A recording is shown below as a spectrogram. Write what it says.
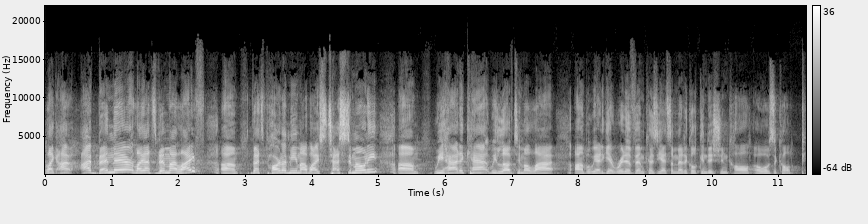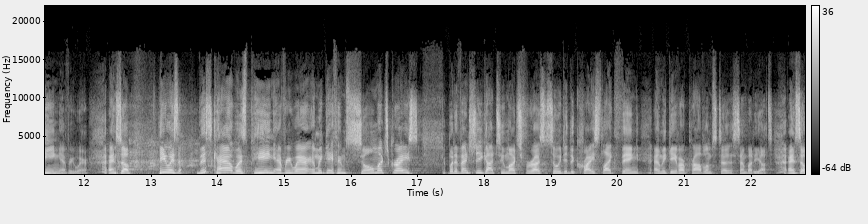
Like I, I've been there, like that's been my life. Um, that's part of me and my wife's testimony. Um, we had a cat, we loved him a lot, um, but we had to get rid of him because he had some medical condition called, oh, what was it called? Peeing everywhere. And so he was, this cat was peeing everywhere and we gave him so much grace but eventually it got too much for us, so we did the Christ like thing and we gave our problems to somebody else. And so,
